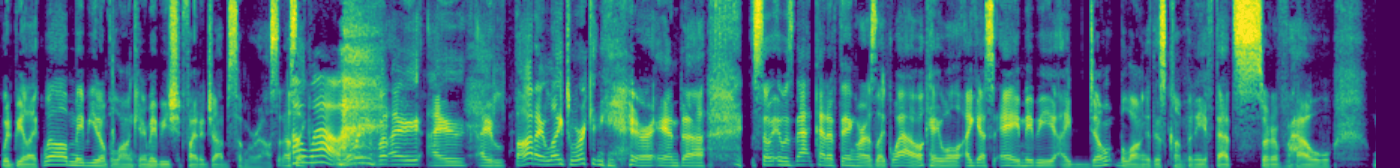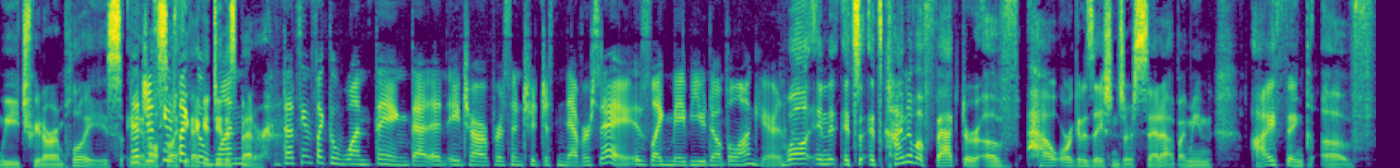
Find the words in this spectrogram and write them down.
would be like, "Well, maybe you don't belong here. Maybe you should find a job somewhere else." And I was oh, like, wow. "Really?" But I, I, I thought I liked working here, and uh, so it was that kind of thing where I was like, "Wow, okay, well, I guess." A, maybe I don't belong at this company if that's sort of how we treat our employees. That and just also, seems I think like I could one, do this better. That seems like the one thing that an HR person should just never say is like, maybe you don't belong here. Well, and it's it's kind of a factor of how organizations are set up. I mean, I think of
